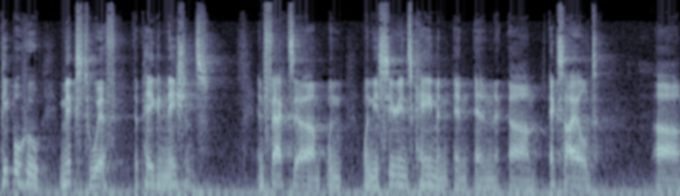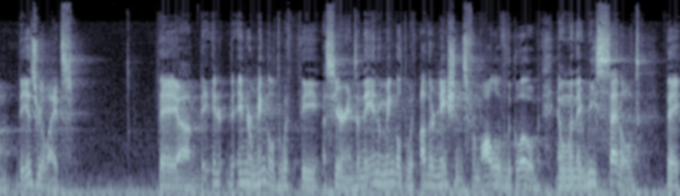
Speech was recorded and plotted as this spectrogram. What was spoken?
people who mixed with the pagan nations. In fact, um, when, when the Assyrians came and, and, and um, exiled um, the Israelites, they, um, they, inter- they, intermingled with the Assyrians and they intermingled with other nations from all over the globe. And when they resettled, they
